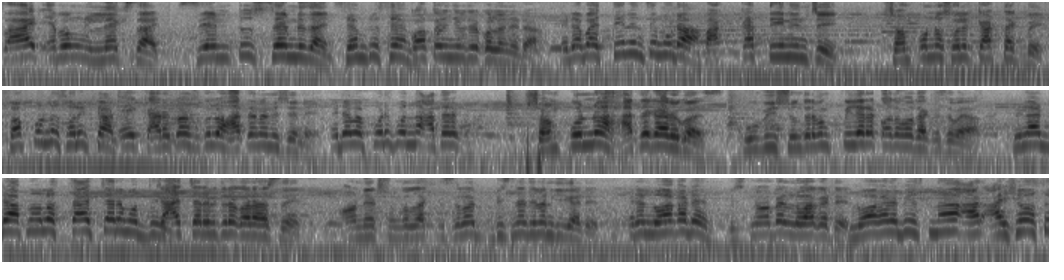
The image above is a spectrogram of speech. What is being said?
সাইড এবং leg side same to same design same to same কত ইঞ্চি ভিতরে করলেন এটা? এটা ভাই তিন ইঞ্চি মোটা। পাক্কা তিন ইঞ্চি। সম্পূর্ণ সলিড কাঠ থাকবে। সম্পূর্ণ সলিড কাঠ এই কারুকাজগুলো হাতে না মেশিনে? এটা ভাই পরিপূর্ণ হাতের সম্পূর্ণ হাতে কারুকাজ। খুবই সুন্দর এবং পিলারে কত কত থাকতেছে ভাইয়া? পিলারটা আপনার হলো চার চারের মধ্যে। চার চারের ভিতরে করা আছে। অনেক সুন্দর লাগতেছিল। বিছনা দিবেন কি কাঠের? এটা লোহা কাঠের। বিছনা হবে লোহা কাঠের। লোহা কাঠের বিছনা আর আইসে হচ্ছে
